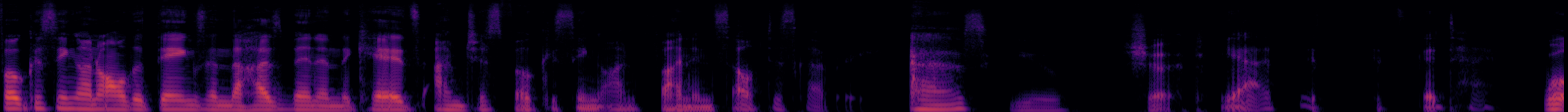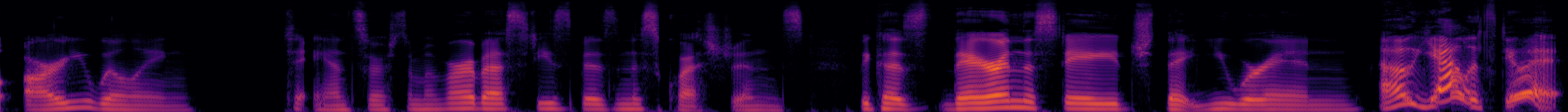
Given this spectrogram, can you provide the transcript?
focusing on all the things and the husband and the kids, I'm just focusing on fun and self discovery. As you should. Yeah, it's, it's, it's a good time. Well, are you willing to answer some of our besties' business questions? Because they're in the stage that you were in Oh, yeah, let's do it.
